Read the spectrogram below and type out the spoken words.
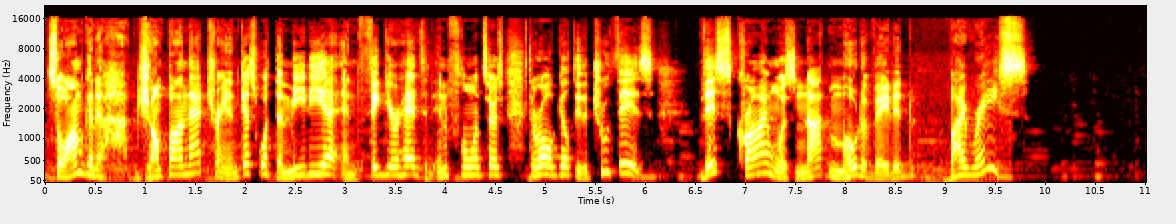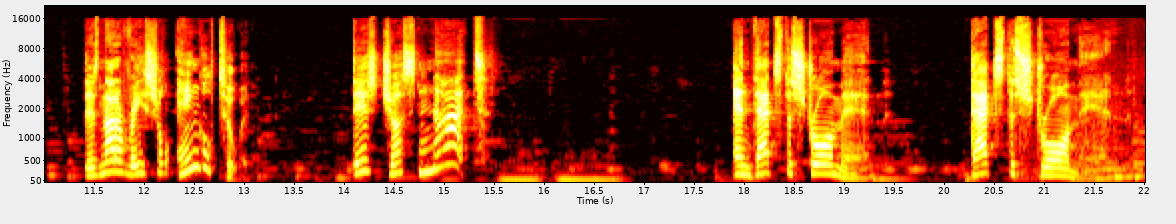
So I'm going to jump on that train. And guess what? The media and figureheads and influencers, they're all guilty. The truth is, this crime was not motivated by race. There's not a racial angle to it. There's just not. And that's the straw man. That's the straw man.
